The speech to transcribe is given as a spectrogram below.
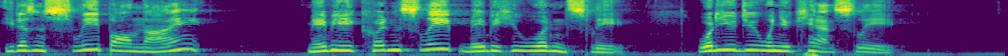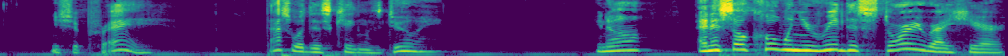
He doesn't sleep all night. Maybe he couldn't sleep. Maybe he wouldn't sleep. What do you do when you can't sleep? You should pray. That's what this king was doing. You know? And it's so cool when you read this story right here.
